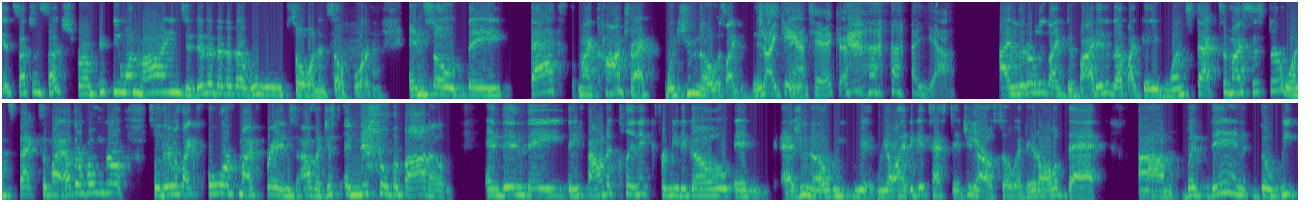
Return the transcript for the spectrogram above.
it's such and such from Fifty One Minds, and da da da da da, so on and so forth. and so they faxed my contract, which you know is like this. Gigantic. yeah. I literally like divided it up. I gave one stack to my sister, one stack to my other homegirl. So there was like four of my friends. I was like, just initial the bottom. And then they they found a clinic for me to go. And as you know, we we all had to get tested, you Yeah. know. So I did all of that. Um, but then the week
